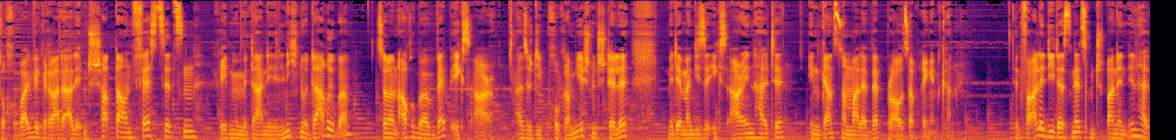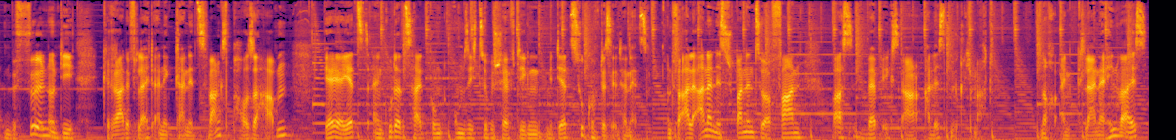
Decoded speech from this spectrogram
Doch weil wir gerade alle im Shutdown festsitzen, reden wir mit Daniel nicht nur darüber, sondern auch über WebXR, also die Programmierschnittstelle, mit der man diese XR-Inhalte in ganz normale Webbrowser bringen kann. Denn für alle, die das Netz mit spannenden Inhalten befüllen und die gerade vielleicht eine kleine Zwangspause haben, wäre ja jetzt ein guter Zeitpunkt, um sich zu beschäftigen mit der Zukunft des Internets. Und für alle anderen ist spannend zu erfahren, was WebXR alles möglich macht. Noch ein kleiner Hinweis.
